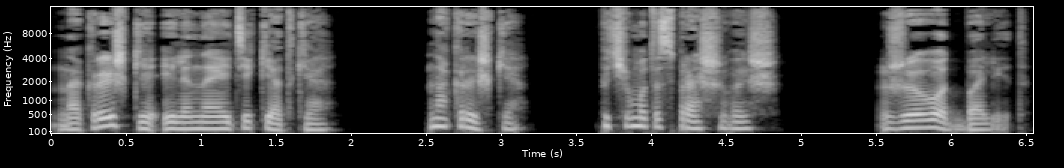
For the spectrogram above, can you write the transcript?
«На крышке или на этикетке?» «На крышке. Почему ты спрашиваешь?» «Живот болит.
